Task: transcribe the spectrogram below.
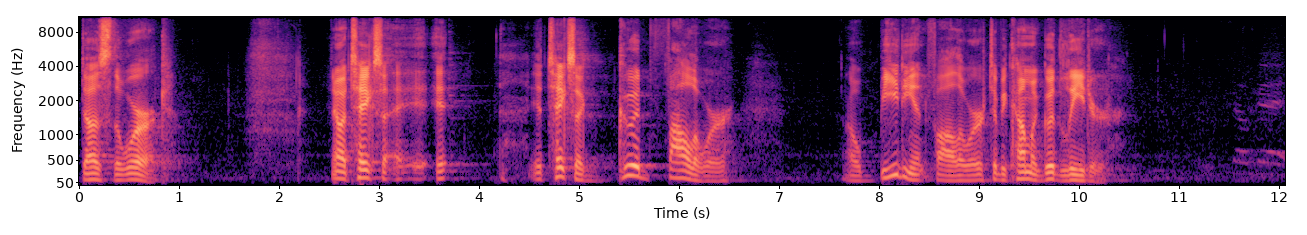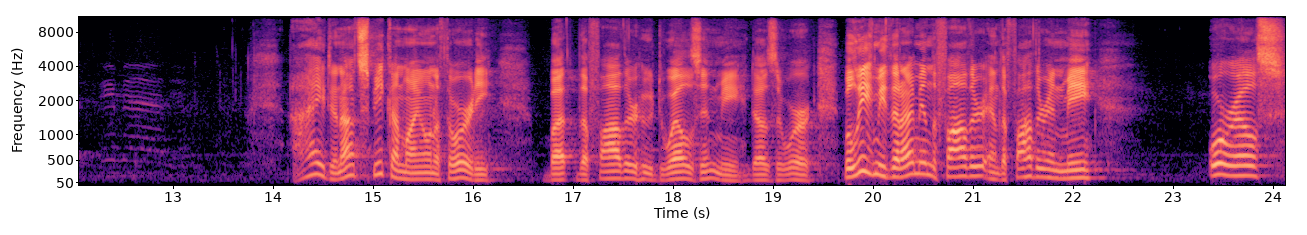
does the work. You know, it takes a, it, it takes a good follower, an obedient follower, to become a good leader. I do not speak on my own authority, but the Father who dwells in me does the work. Believe me that I'm in the Father and the Father in me, or else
